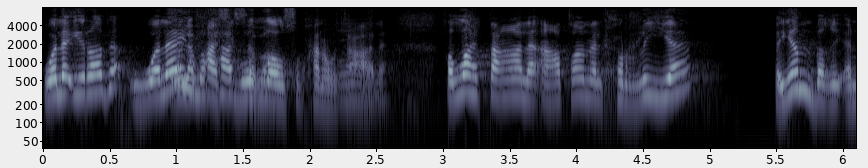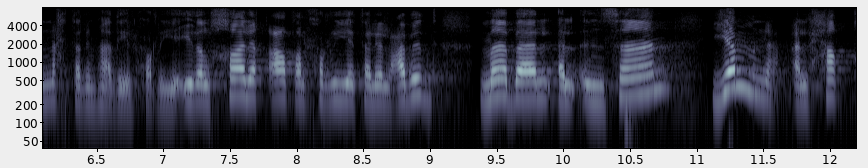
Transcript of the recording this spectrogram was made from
ولا إرادة ولا, ولا يحاسبه الله سبحانه وتعالى. فالله تعالى أعطانا الحرية فينبغي أن نحترم هذه الحرية. إذا الخالق أعطى الحرية للعبد ما بال الإنسان يمنع الحق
